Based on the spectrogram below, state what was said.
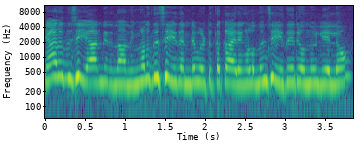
ഞാനിത് ചെയ്യാണ്ടിരുന്നാൽ നിങ്ങളിത് ചെയ്ത് എന്റെ വീട്ടിലത്തെ കാര്യങ്ങളൊന്നും ചെയ്തു തരുമൊന്നുമില്ലല്ലോ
